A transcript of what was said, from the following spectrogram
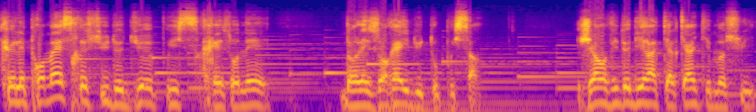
que les promesses reçues de Dieu puissent résonner dans les oreilles du Tout-Puissant. J'ai envie de dire à quelqu'un qui me suit,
